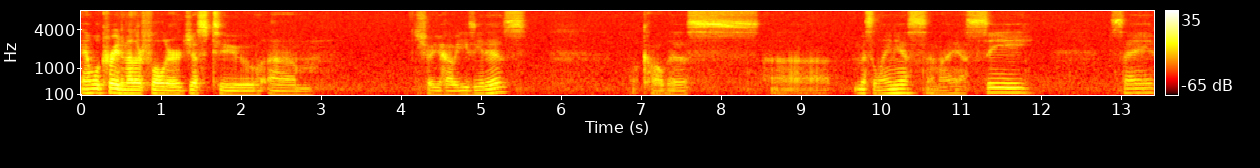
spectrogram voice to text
And we'll create another folder just to um, show you how easy it is. We'll call this uh, miscellaneous, MISC, save.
